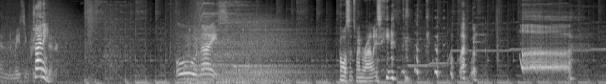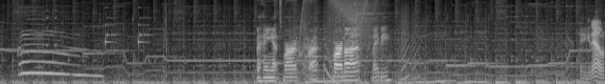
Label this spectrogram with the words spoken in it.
And an amazing Christmas Shiny! dinner. Oh, nice! Oh, of course, it's when Riley's here. Why would-. We're uh, uh. hanging out tomorrow, right? Tomorrow night, maybe. Hanging out.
